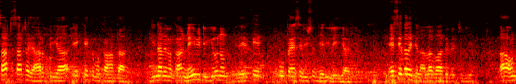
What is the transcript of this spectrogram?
60 60 ਹਜ਼ਾਰ ਰੁਪਇਆ ਇੱਕ ਇੱਕ ਮਕਾਨ ਦਾ ਜਿਨ੍ਹਾਂ ਦੇ ਮਕਾਨ ਨਹੀਂ ਵੀ ਡਿੱਗੇ ਉਹਨਾਂ ਨੂੰ ਦੇ ਕੇ ਉਹ ਪੈਸੇ ਰਿਸ਼ਵਤ ਜਿਹੜੀ ਲਈ ਜਾ ਰਹੀ ਹੈ। ਇਸੇ ਤਰ੍ਹਾਂ ਜਲਾਲਾਬਾਦ ਦੇ ਵਿੱਚ ਵੀ ਹੈ। ਆ ਹੁਣ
